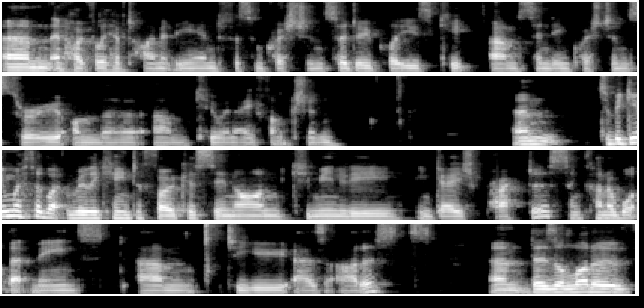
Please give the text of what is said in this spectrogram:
Um, and hopefully have time at the end for some questions. So do please keep um, sending questions through on the um, Q and A function. And to begin with, I'm really keen to focus in on community engaged practice and kind of what that means um, to you as artists. Um, there's a lot of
